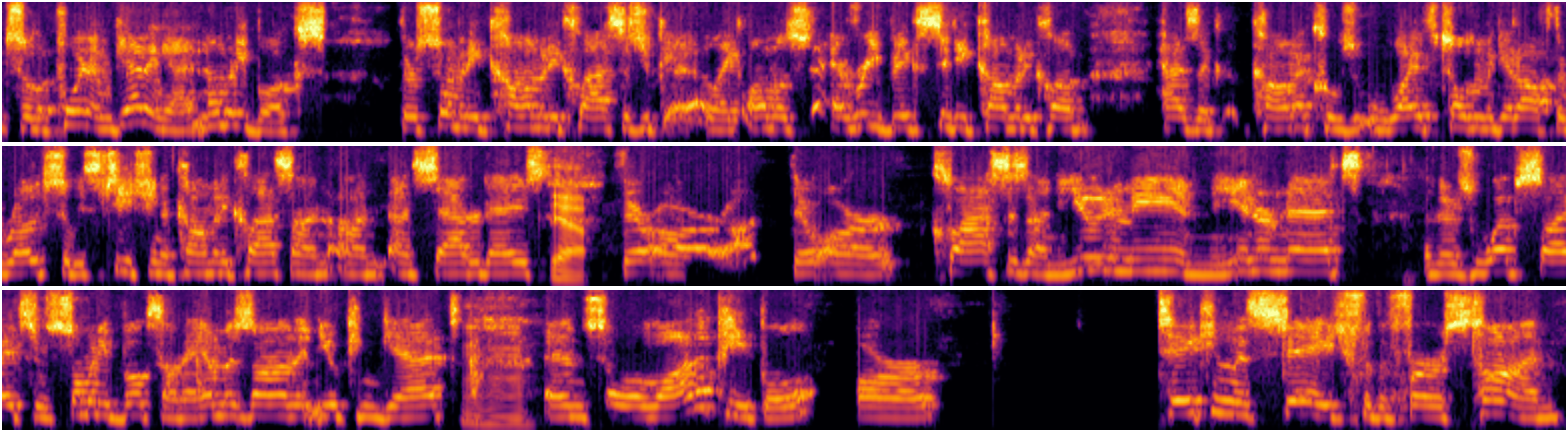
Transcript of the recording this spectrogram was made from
so the point I'm getting at, no many books. There's so many comedy classes. You get like almost every big city comedy club has a comic whose wife told him to get off the road, so he's teaching a comedy class on on, on Saturdays. Yeah. There are there are classes on Udemy and the internet, and there's websites. There's so many books on Amazon that you can get, Mm-hmm. and so a lot of people are taking the stage for the first time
